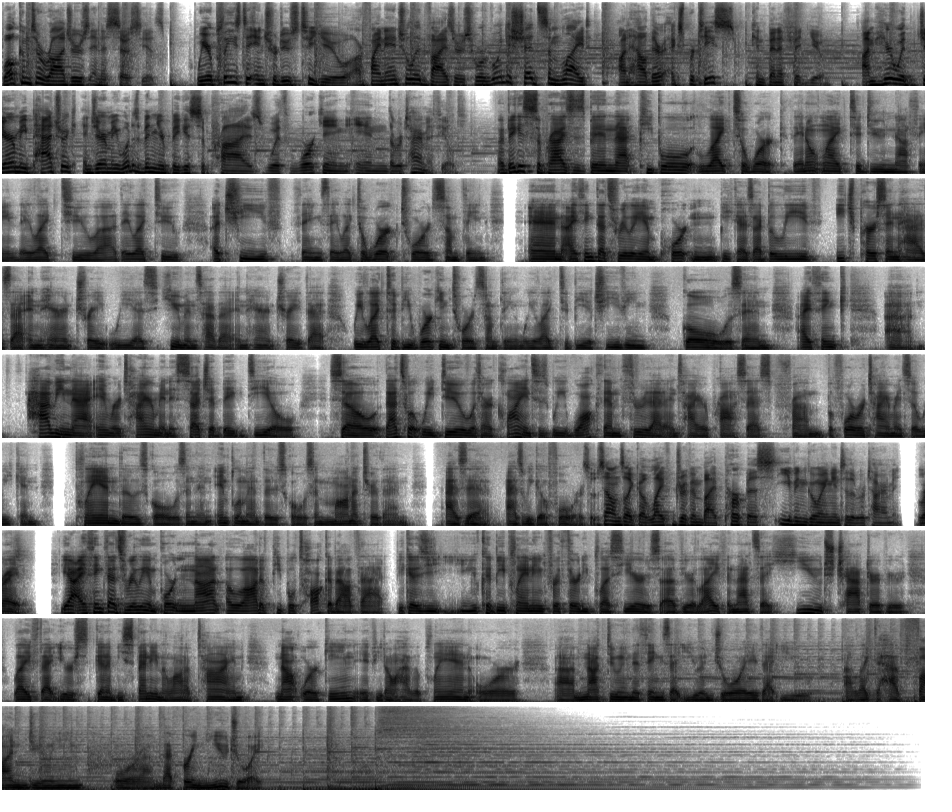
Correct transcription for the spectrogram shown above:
Welcome to Rogers and Associates. We are pleased to introduce to you our financial advisors who are going to shed some light on how their expertise can benefit you. I'm here with Jeremy Patrick. And Jeremy, what has been your biggest surprise with working in the retirement field? My biggest surprise has been that people like to work. They don't like to do nothing. They like to uh, they like to achieve things. They like to work towards something. And I think that's really important because I believe each person has that inherent trait. We as humans have that inherent trait that we like to be working towards something. We like to be achieving goals. And I think um, having that in retirement is such a big deal. So that's what we do with our clients is we walk them through that entire process from before retirement so we can plan those goals and then implement those goals and monitor them as a, as we go forward. So it sounds like a life driven by purpose, even going into the retirement. Years. Right. Yeah, I think that's really important. Not a lot of people talk about that because you, you could be planning for 30 plus years of your life, and that's a huge chapter of your life that you're going to be spending a lot of time not working if you don't have a plan or um, not doing the things that you enjoy, that you uh, like to have fun doing, or um, that bring you joy.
